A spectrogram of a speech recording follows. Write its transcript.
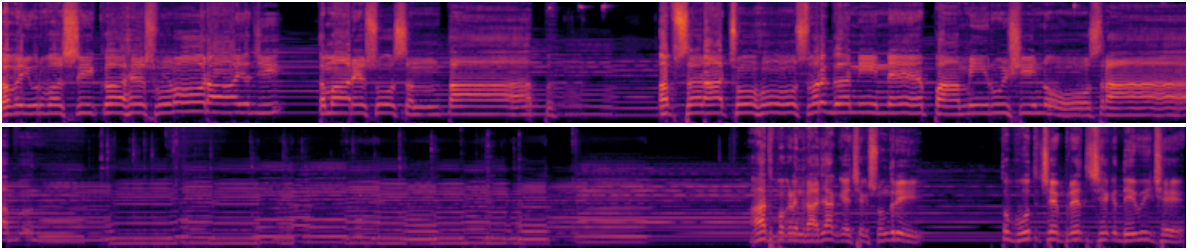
તવે ઉર્વશી કહે, સુણો, રાયજી, તમારે સો સંતાપ? અપ્સરા છું હું સ્વર્ગની ને પામી ઋષિનો શ્રાપ. હાથ પકડીને રાજા કહે છે કે, સુંદરી, તો ભૂત છે, પ્રેત છે કે દેવી છે?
